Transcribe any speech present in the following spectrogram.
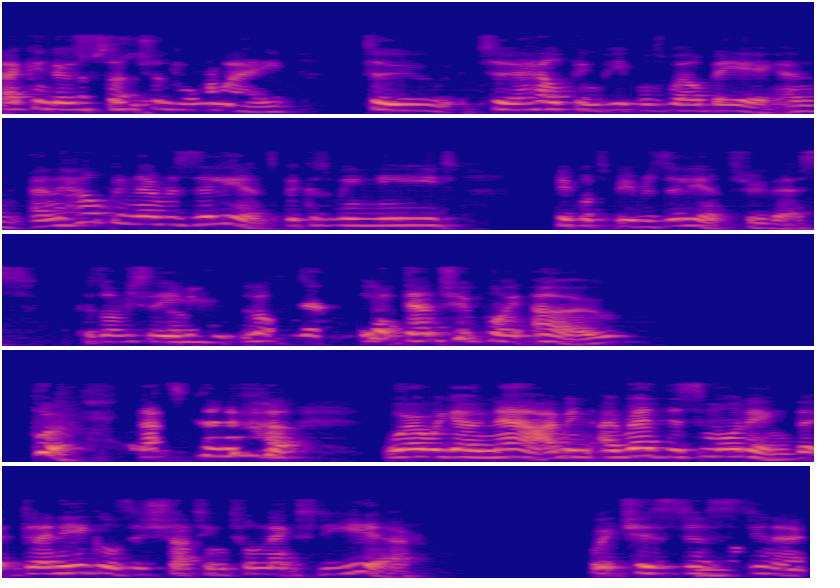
That can go Absolutely. such a long way to to helping people's well-being and and helping their resilience because we need people to be resilient through this. Because obviously, I mean, lockdown, lockdown 2.0, whew, that's kind of a, where we go now. I mean, I read this morning that Gleneagles is shutting till next year, which is just, you know,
